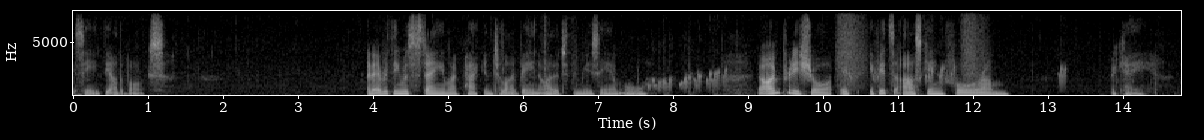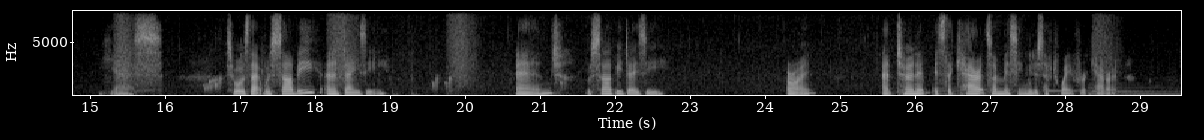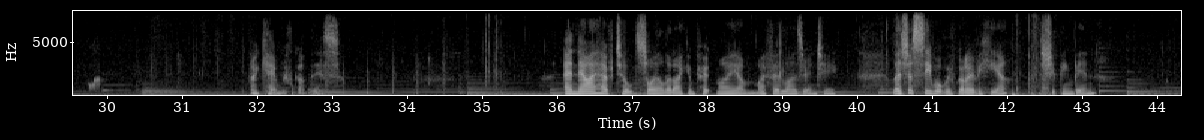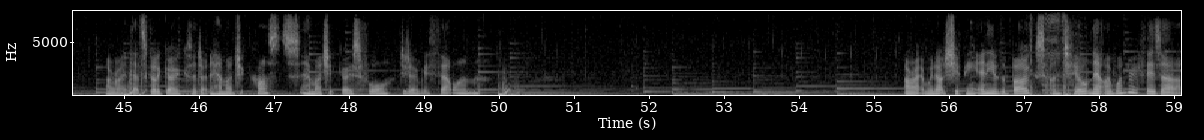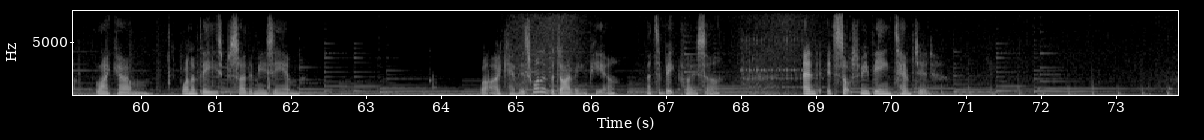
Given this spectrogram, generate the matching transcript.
See, the other box. And everything was staying in my pack until I'd been either to the museum or... Now, I'm pretty sure if, if it's asking for... um. Okay. Yes. So what was that? Wasabi and a daisy. And wasabi, daisy. All right. At turnip, it's the carrots I'm missing. We just have to wait for a carrot. Okay, we've got this. And now I have tilled soil that I can put my um, my fertilizer into. Let's just see what we've got over here. The shipping bin. Alright, that's got to go because I don't know how much it costs, how much it goes for. Ditto with that one. Alright, we're not shipping any of the bugs until... Now, I wonder if there's a, like, um, one of these beside the museum. Well, okay, there's one at the diving pier. That's a bit closer. And it stops me being tempted.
